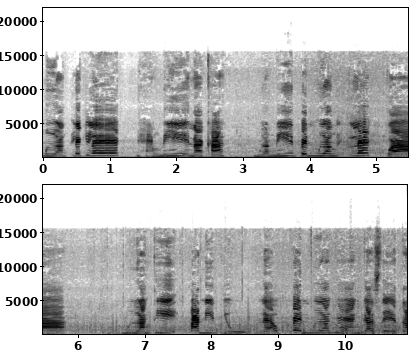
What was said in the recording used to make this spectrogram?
เมืองเล็กๆ แห่งนี้นะคะ เมืองนี้เป็นเมืองเล็กกว่า เมืองที่ปานิดอยู่ แล้วเป็นเมืองแห่งเกษตร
